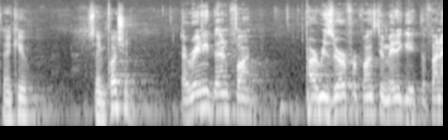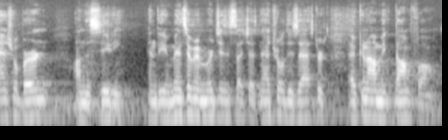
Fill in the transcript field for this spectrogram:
Thank you. Same question. A rainy day fund are reserved for funds to mitigate the financial burden on the city and the events of emergencies such as natural disasters, economic downfall.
